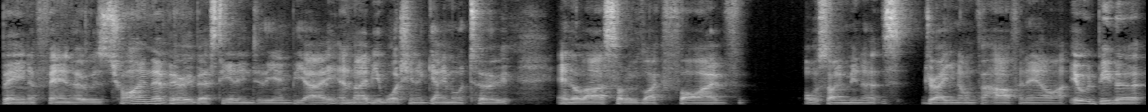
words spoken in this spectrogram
being a fan who was trying their very best to get into the NBA and maybe watching a game or two, and the last sort of like five or so minutes dragging on for half an hour? It would be the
